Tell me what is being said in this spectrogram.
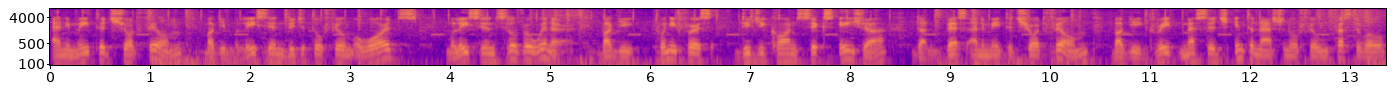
Animated Short Film bagi Malaysian Digital Film Awards, Malaysian Silver Winner bagi 21st Digicon 6 Asia dan Best Animated Short Film bagi Great Message International Film Festival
